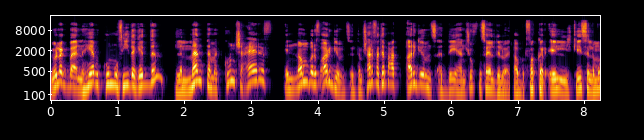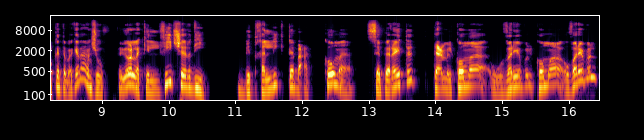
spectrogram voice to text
يقول لك بقى إن هي بتكون مفيدة جدا لما أنت ما تكونش عارف ال number of arguments أنت مش عارف هتبعت arguments قد إيه. هنشوف مثال دلوقتي. لو بتفكر إيه ال case اللي ممكن تبقى كده هنشوف. فبيقول لك ال feature دي بتخليك تبعت comma separated تعمل كوما وفاريبل كوما وفاريبل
